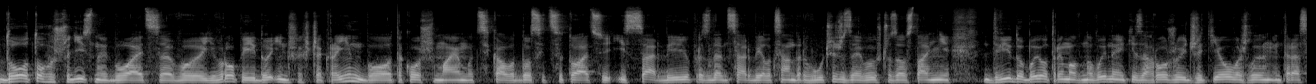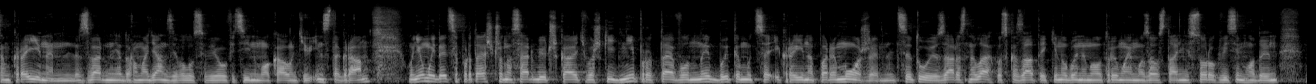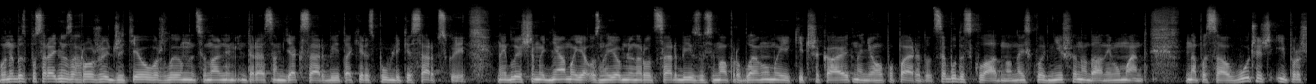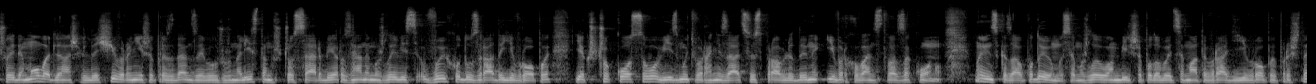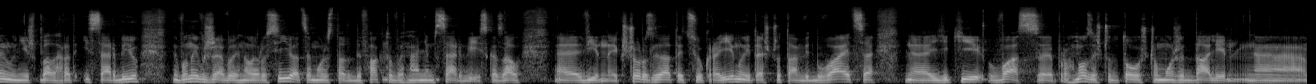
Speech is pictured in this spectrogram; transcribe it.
До того, що дійсно відбувається в Європі і до інших ще країн, бо також маємо цікаву досить ситуацію із Сербією. Президент Сербії Олександр Вучич заявив, що за останні дві доби отримав новини, які загрожують життєво важливим інтересам країни. Звернення до громадян з'явилося в його офіційному акаунті в Інстаграм. У ньому йдеться про те, що на Сербію чекають важкі дні, проте вони битимуться, і країна переможе. Цитую зараз нелегко сказати, які новини ми отримаємо за останні 48 годин. Вони безпосередньо загрожують життєво важливим національним інтересам як Сербії, так і Республіки Сербської. Найближчими днями я ознайомлю народ Сербії з усіма проблемами, які чекають на нього попереду. Це буде складно, найскладніше на даний момент. Написав Вучич. І про що йде мова для наших глядачів. Раніше президент заявив журналістам, що Сербія розгляне можливість виходу з Ради Європи, якщо Косово візьмуть в організацію справ людини і верховенства закону. Ну він сказав: подивимося, можливо, вам більше подобається мати в Раді Європи Приштину ніж Белград і Сербію. Вони вже вигнали Росію, а це може стати де факто вигнанням Сербії. Сказав е, він. Якщо розглядати цю країну і те, що там відбувається, е, які у вас е, прогнози щодо того, що може далі, е,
